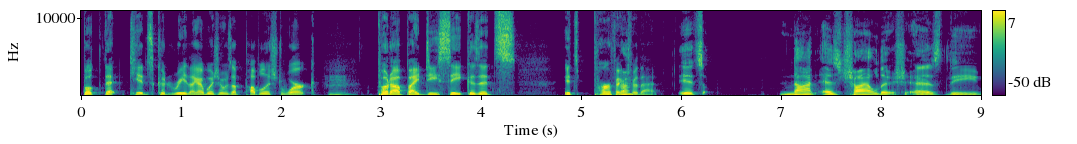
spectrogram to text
book that kids could read. Like I wish it was a published work put out by DC because it's it's perfect for that. it's not as childish as the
